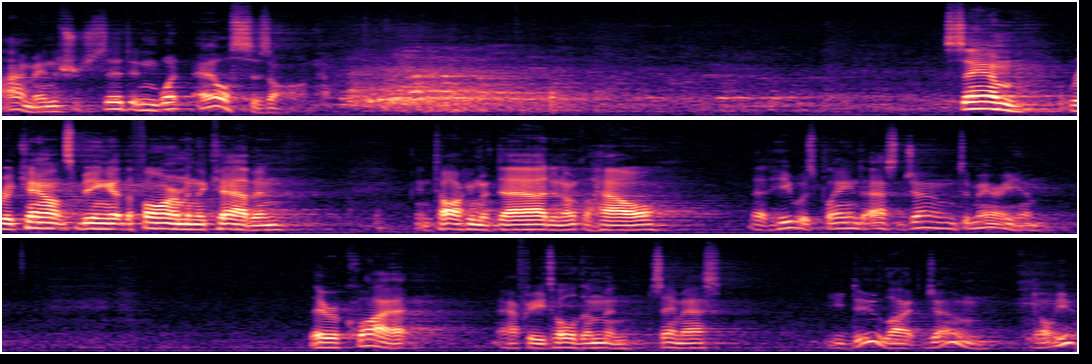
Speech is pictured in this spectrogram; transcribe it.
I'm interested in what else is on. Sam recounts being at the farm in the cabin and talking with Dad and Uncle Howell that he was planning to ask Joan to marry him. They were quiet after he told them, and Sam asked, You do like Joan, don't you?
